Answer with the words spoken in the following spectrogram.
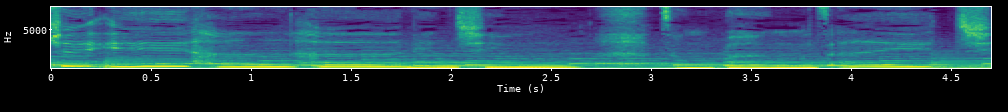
是遗憾和年轻总绑在一起，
